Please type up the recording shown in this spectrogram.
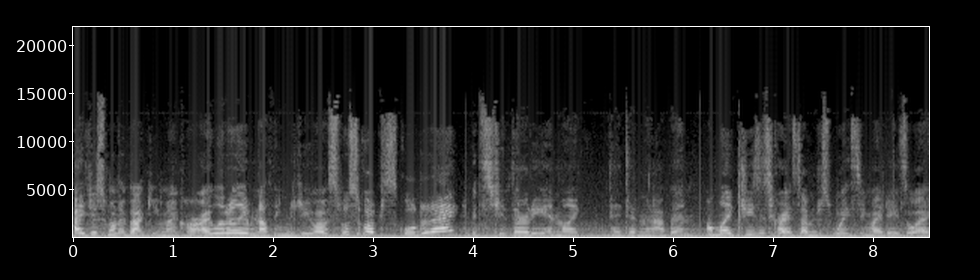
I just want to vacuum my car. I literally have nothing to do. I was supposed to go up to school today. It's 2.30 and like it didn't happen. I'm like, Jesus Christ, I'm just wasting my days away.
